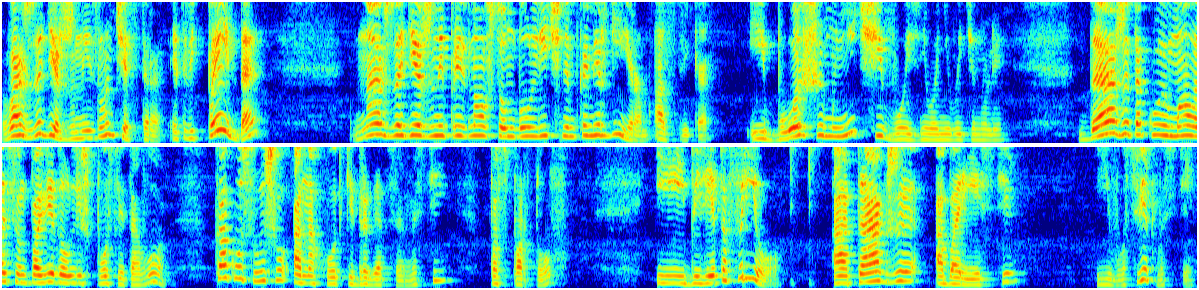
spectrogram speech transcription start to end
Ваш задержанный из Ланчестера, это ведь Пейн, да? Наш задержанный признал, что он был личным камердинером Аствика, и больше мы ничего из него не вытянули. Даже такую малость он поведал лишь после того, как услышал о находке драгоценностей, паспортов и билетов в Рио, а также об аресте его светлости.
